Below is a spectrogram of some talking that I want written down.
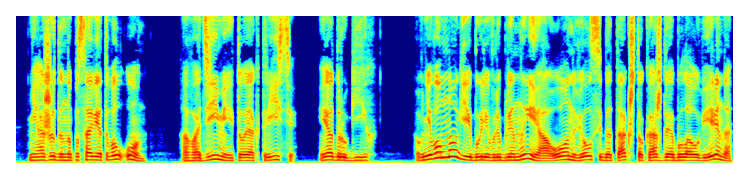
— неожиданно посоветовал он. «О Вадиме и той актрисе, и о других. В него многие были влюблены, а он вел себя так, что каждая была уверена,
